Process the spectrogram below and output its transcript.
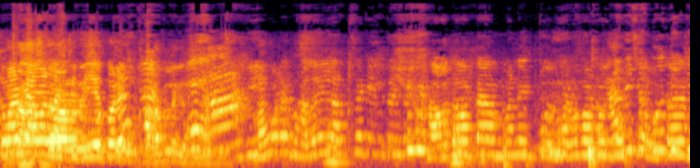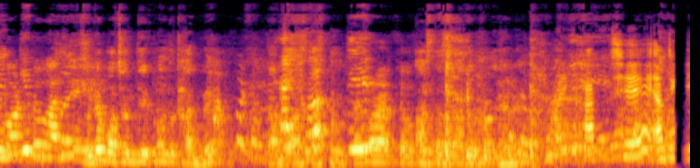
তোমার কেমন লাগছে বিয়ে করে? বিয়ে করে ভালোই লাগছে কিন্তু খাওয়া দাওয়াটা মানে একটু ঘন ঘন হয়ে যাচ্ছে ওটা বড্ড বাজে। ওইটা বছর দুই পর্যন্ত থাকবে। তারপর আস্তে আস্তে আস্তে আস্তে আদর যাবে খাচ্ছে। আজকে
